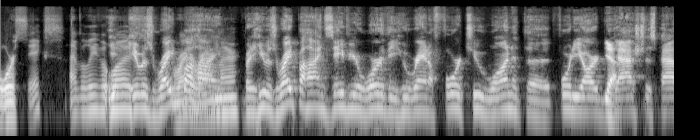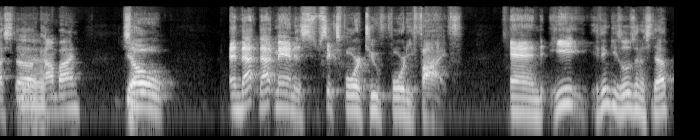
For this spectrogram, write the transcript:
four six, I believe it was. He, he was right, right behind, but he was right behind Xavier Worthy, who ran a four two one at the forty yard yeah. dash this past uh, yeah. combine. So, yeah. and that that man is 6'4", 245. and he you think he's losing a step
